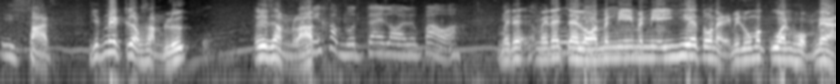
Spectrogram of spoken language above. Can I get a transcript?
ไอ้สัตว์ ยึดไม่เกือบสำลึกเอ้ยสำลัก นี่ขับรถใจลอยหรือเปล่าอะไม่ได้ไม่ได้ใจร้อนมันมีมันมีไอ้เหี้ยตัวไหนไม่รู้มากวนผมเนี่ย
